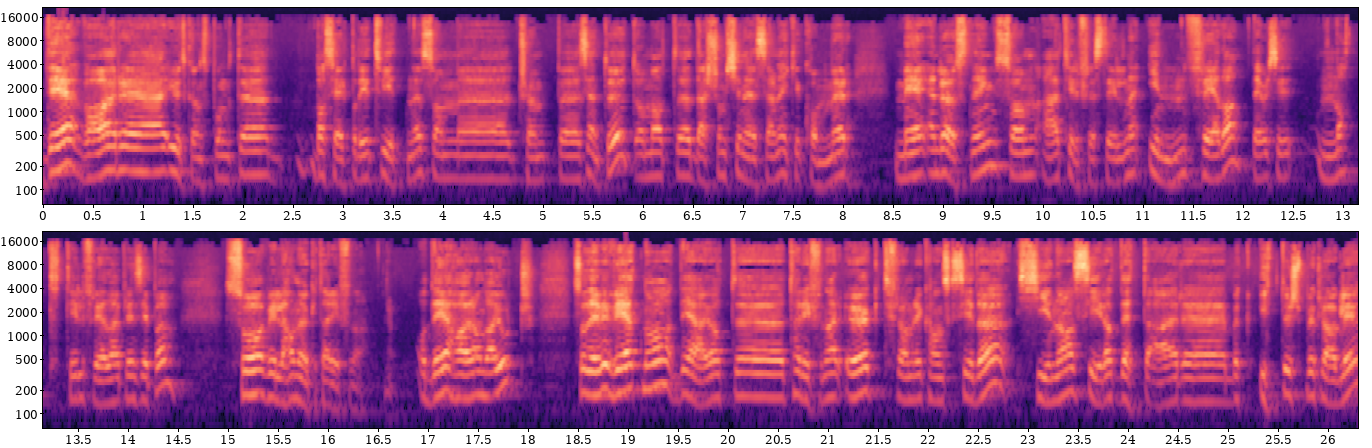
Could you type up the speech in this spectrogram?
Det var eh, i utgangspunktet basert på de tweetene som eh, Trump eh, sendte ut, om at dersom kineserne ikke kommer med en løsning som er tilfredsstillende innen fredag, dvs. Si natt til fredag i prinsippet, så ville han øke tariffene. Og det har han da gjort. Så det vi vet nå, det er jo at tariffene er økt fra amerikansk side. Kina sier at dette er ytterst beklagelig,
